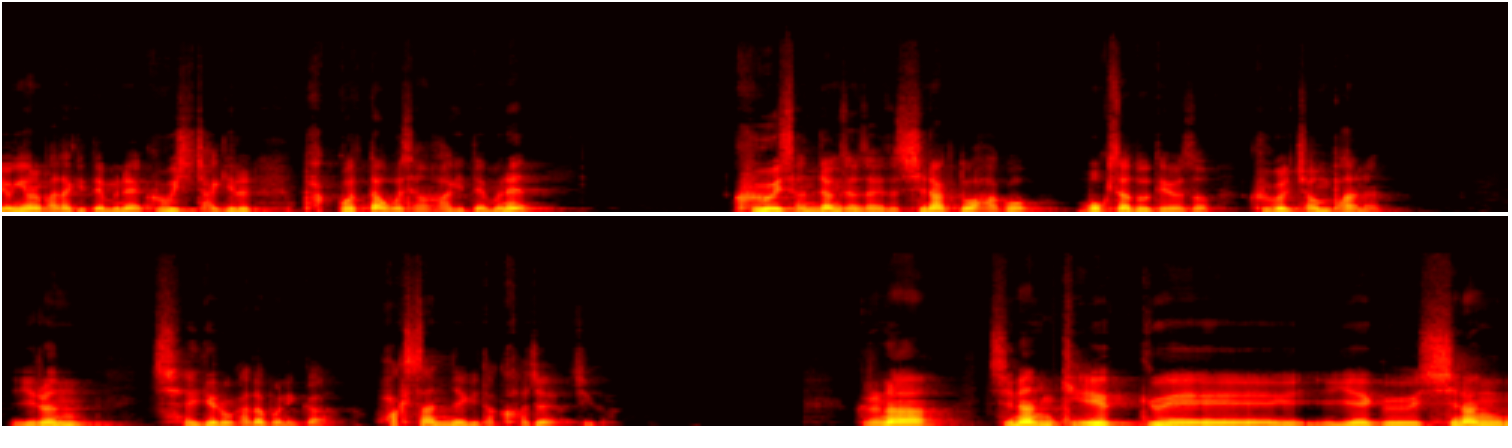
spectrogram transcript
영향을 받았기 때문에 그것이 자기를 바꿨다고 생각하기 때문에 그 현장선상에서 신학도 하고 목사도 되어서 그걸 전파하는 이런 체계로 가다 보니까 확산력이 더 커져요 지금. 그러나 지난 개혁교회의 그 신앙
